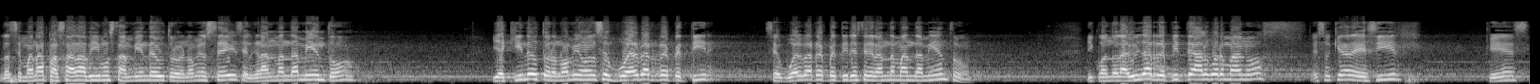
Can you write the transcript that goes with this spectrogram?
La semana pasada vimos también Deuteronomio 6, el gran mandamiento. Y aquí en Deuteronomio 11 vuelve a repetir, se vuelve a repetir este gran mandamiento. Y cuando la Biblia repite algo, hermanos, eso quiere decir que es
